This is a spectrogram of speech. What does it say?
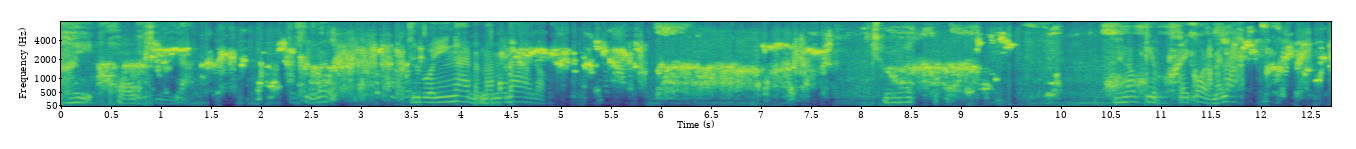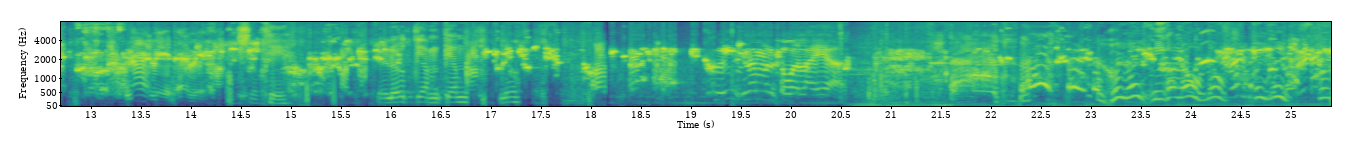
เฮ้ยขอผีอะจะคิดว่าจะรวยง่ายๆแบบนั้นไม่ได้หรอกฉันว่า งั้เราเก็บไปก่อนไหมล่ะ ได้เลยได้เลยโอเค เร็วๆเตรียมเตรียมเร็วเฮ้ยนั่นมันตัวอะไรอะเฮ้ยเฮ้ยหนีก่อนเร็วเร็วเฮ้ยเฮ้ยเฮ้ย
